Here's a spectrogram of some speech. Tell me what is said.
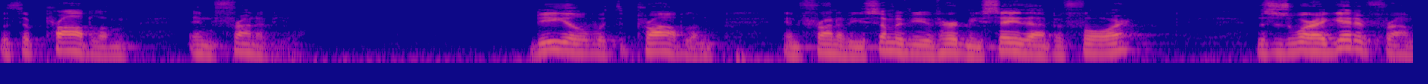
with the problem in front of you. Deal with the problem in front of you. Some of you have heard me say that before. This is where I get it from.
